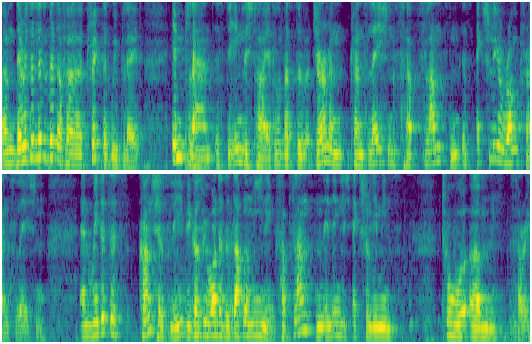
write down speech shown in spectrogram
Um, there is a little bit of a trick that we played. Implant is the English title, but the German translation, verpflanzen, is actually a wrong translation. And we did this consciously because we wanted a double meaning. Verpflanzen in English actually means to, um, sorry,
